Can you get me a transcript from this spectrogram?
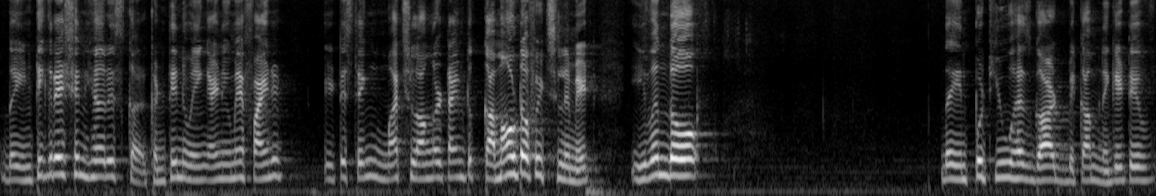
the integration here is continuing and you may find it it is taking much longer time to come out of its limit even though the input u has got become negative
